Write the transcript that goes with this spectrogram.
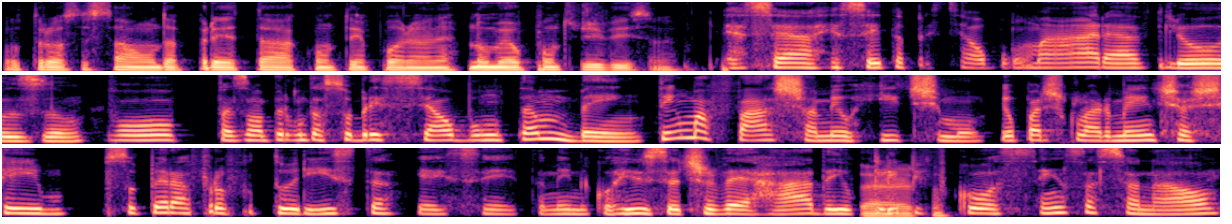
eu trouxe essa onda preta contemporânea, no meu ponto de vista. né? Essa é a receita para esse álbum maravilhoso. Vou fazer uma pergunta sobre esse álbum também. Tem uma faixa, Meu Ritmo, eu particularmente achei super afrofuturista. E aí você também me corrige se eu estiver errada. E o clipe Certo. ficou sensacional.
